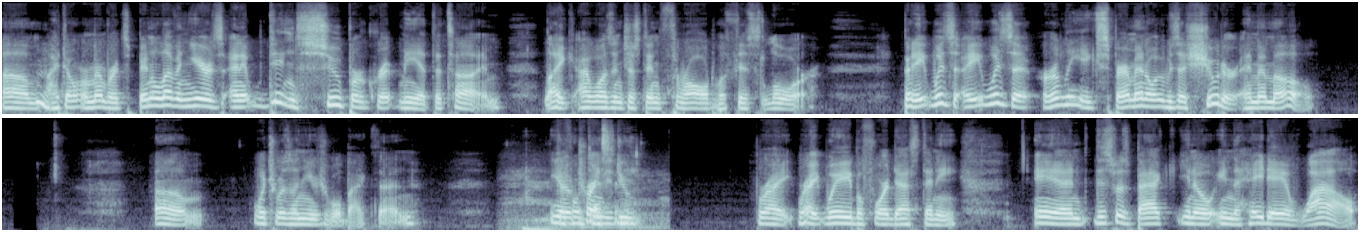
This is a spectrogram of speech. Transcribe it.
Um, hmm. I don't remember. It's been 11 years, and it didn't super grip me at the time. Like, I wasn't just enthralled with this lore. But it was, it was an early experimental, it was a shooter MMO. Um, which was unusual back then. You Before know, trying Destiny. to do Right, right, way before Destiny. And this was back, you know, in the heyday of WoW.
